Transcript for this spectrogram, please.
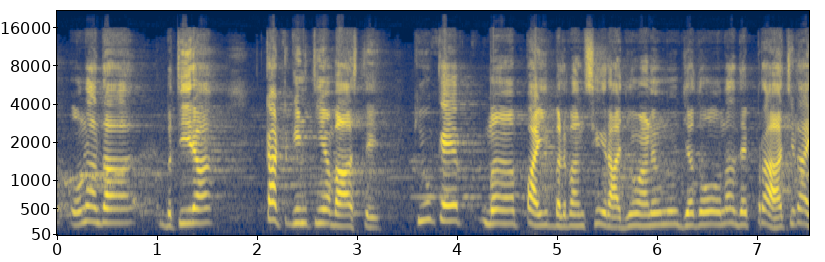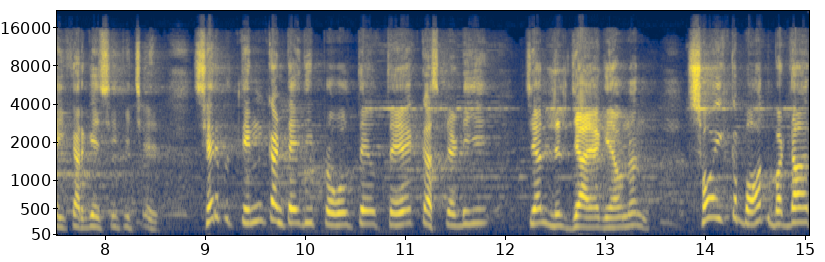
ਉਹਨਾਂ ਦਾ ਵਤੀਰਾ ਘੱਟ ਗਿਣਤੀਆਂ ਵਾਸਤੇ। ਕਿਉਂਕਿ ਭਾਈ ਬਲਵੰਤ ਸਿੰਘ ਰਾਜੋਆਣੇ ਨੂੰ ਜਦੋਂ ਉਹਨਾਂ ਦੇ ਭਰਾ ਚੜ੍ਹਾਈ ਕਰ ਗਏ ਸੀ ਪਿੱਛੇ ਸਿਰਫ 3 ਘੰਟੇ ਦੀ ਪਰੋਲ ਤੇ ਉੱਤੇ ਕਸਟਡੀ 'ਚ ਲਿਜਾਇਆ ਗਿਆ ਉਹਨਾਂ ਨੂੰ। ਸੋ ਇੱਕ ਬਹੁਤ ਵੱਡਾ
